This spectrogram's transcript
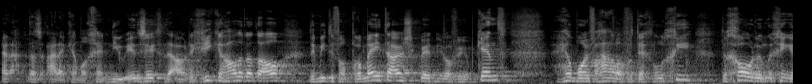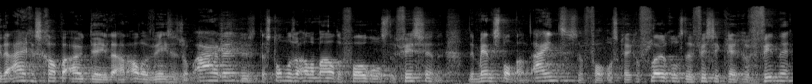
En dat is eigenlijk helemaal geen nieuw inzicht. De oude Grieken hadden dat al. De mythe van Prometheus, ik weet niet of u hem kent. Heel mooi verhaal over technologie. De goden gingen de eigenschappen uitdelen aan alle wezens op aarde. Dus daar stonden ze allemaal, de vogels, de vissen. De mens stond aan het eind. De vogels kregen vleugels, de vissen kregen vinnen.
